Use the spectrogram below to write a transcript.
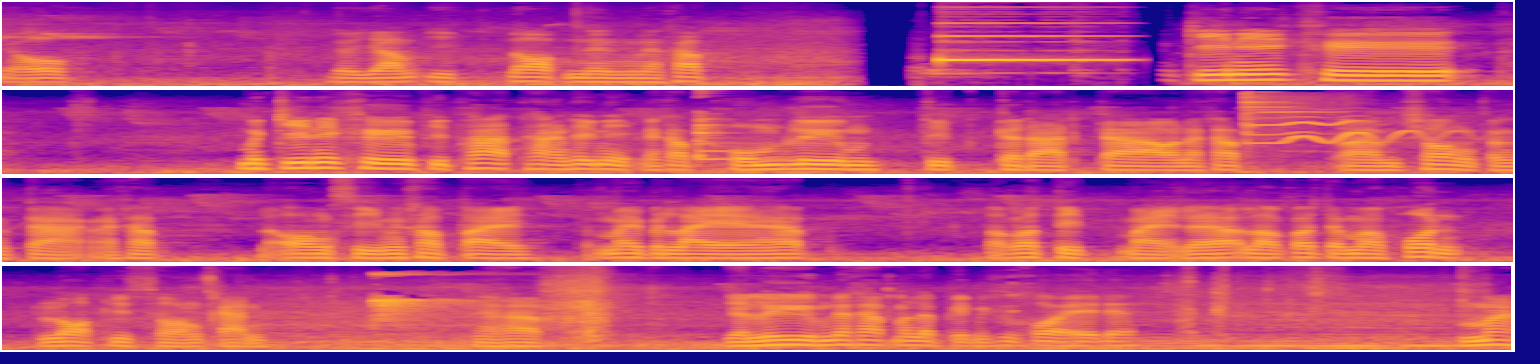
เดี๋ยวเดี๋ยวย้ำอีกรอบหนึ่งนะครับ เมื่อกี้นี้คือ เมื่อกี้นี่คือผิดพลาดทางเทคนิคนะครับ ผมลืมติดกระดาษกาวนะครับ ตามช่องต่างๆนะครับละอองสีไม่เข้าไปไม่เป็นไรนะครับ เราก็ติดใหม่แล้วเราก็จะมาพ่นรอบที่สองกันนะครับ อย่าลืมนะครับมันจะเป็นคือคอยเด้มา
